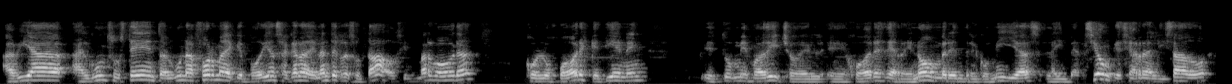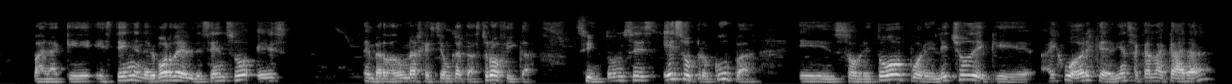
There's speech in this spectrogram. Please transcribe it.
había algún sustento, alguna forma de que podían sacar adelante resultados. Sin embargo, ahora, con los jugadores que tienen, tú mismo has dicho, el, eh, jugadores de renombre, entre comillas, la inversión que se ha realizado para que estén en el borde del descenso es en verdad una gestión catastrófica. Entonces, eso preocupa, eh, sobre todo por el hecho de que hay jugadores que deberían sacar la cara,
